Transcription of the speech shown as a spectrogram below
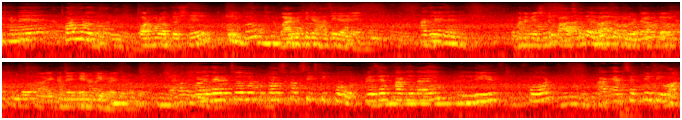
এখানে কর্মরত। কর্মরত সে কিন্তু বায়োমেট্রিকে হাজিরা দেয়। হাজিরা দেয়নি ওখানে মেশিনে পাস করতে হয় তখন ওটা হলো এখানে এন্ট্রি হয়ে যাবে দেখা যাচ্ছে হলো total sixty four present thirty nine leave four আর অ্যাবসেন্ট টোয়েন্টি ওয়ান।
